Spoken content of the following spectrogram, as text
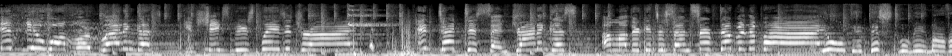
If you want more blood and guts, give Shakespeare's plays a try. In Titus Andronicus, a mother gets her son served up in a pie. You did this to me, mother.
